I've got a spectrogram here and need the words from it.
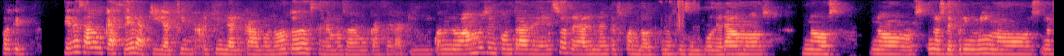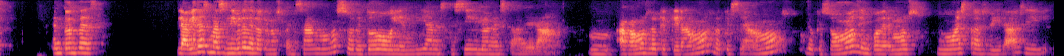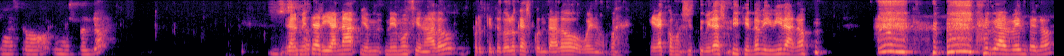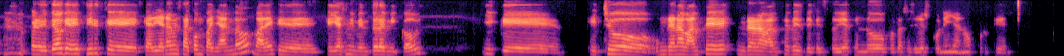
porque tienes algo que hacer aquí al fin, al fin y al cabo, ¿no? Todos tenemos algo que hacer aquí. Y cuando vamos en contra de eso, realmente es cuando nos desempoderamos, nos, nos, nos deprimimos. Entonces, la vida es más libre de lo que nos pensamos, sobre todo hoy en día, en este siglo, en esta era. Mm, hagamos lo que queramos, lo que seamos, lo que somos y empoderemos nuestras vidas y nuestro, nuestro yo. Realmente, Ariana, me he emocionado porque todo lo que has contado, bueno, era como si estuvieras diciendo mi vida, ¿no? Realmente, ¿no? Bueno, yo tengo que decir que, Ariana me está acompañando, ¿vale? Que, que ella es mi mentora y mi coach y que he hecho un gran avance, un gran avance desde que estoy haciendo pocas sesiones con ella, ¿no? Porque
